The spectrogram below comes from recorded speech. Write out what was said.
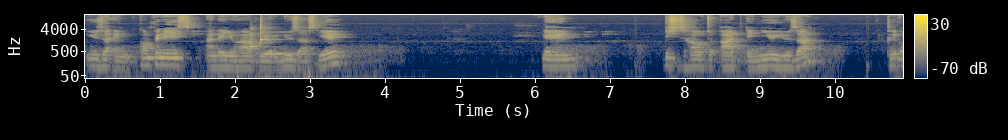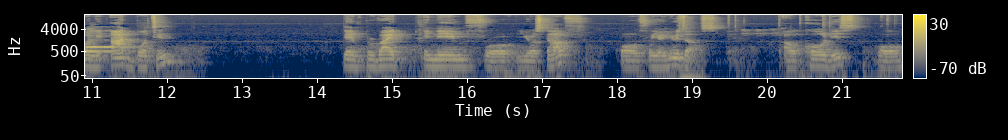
user and companies and then you have your users here. Then this is how to add a new user. Click on the add button. Then provide a name for your staff or for your users. I'll call this Paul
